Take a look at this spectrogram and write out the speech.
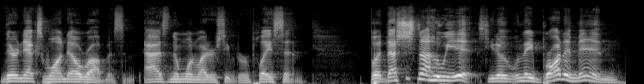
their next Wan'Dale Robinson as number one wide receiver to replace him. But that's just not who he is. You know, when they brought him in,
